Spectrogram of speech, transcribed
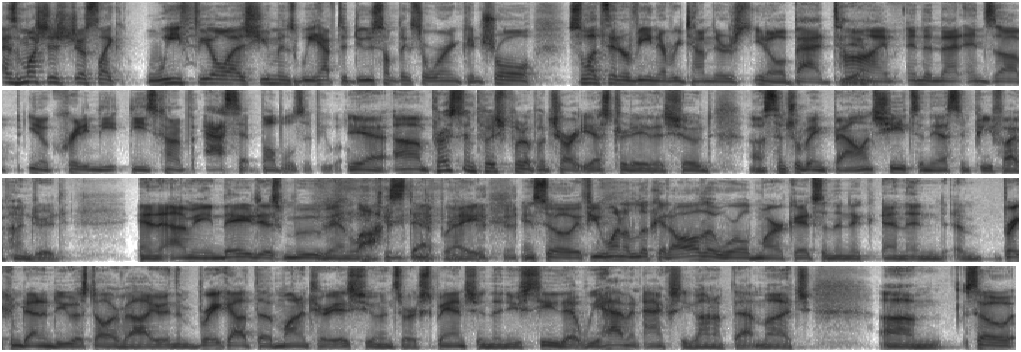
as much as just like we feel as humans we have to do something so we're in control so let's intervene every time there's you know a bad time. Yeah. and then that ends up you know creating the, these kind of asset bubbles if you will. Yeah um, preston Pysh put up a chart yesterday that showed uh, central bank balance sheets in the s&p 500 and I mean, they just move in lockstep, right? and so, if you want to look at all the world markets and then and then um, break them down into U.S. dollar value, and then break out the monetary issuance or expansion, then you see that we haven't actually gone up that much. Um, so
